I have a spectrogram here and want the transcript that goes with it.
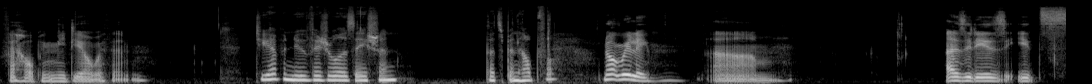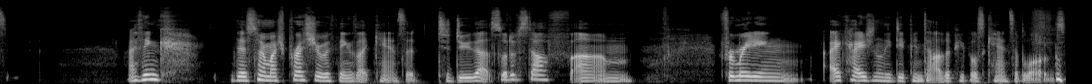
for helping me deal with it. Do you have a new visualization that's been helpful? Not really. Um, as it is, it's. I think there's so much pressure with things like cancer to do that sort of stuff. Um, from reading, I occasionally dip into other people's cancer blogs.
